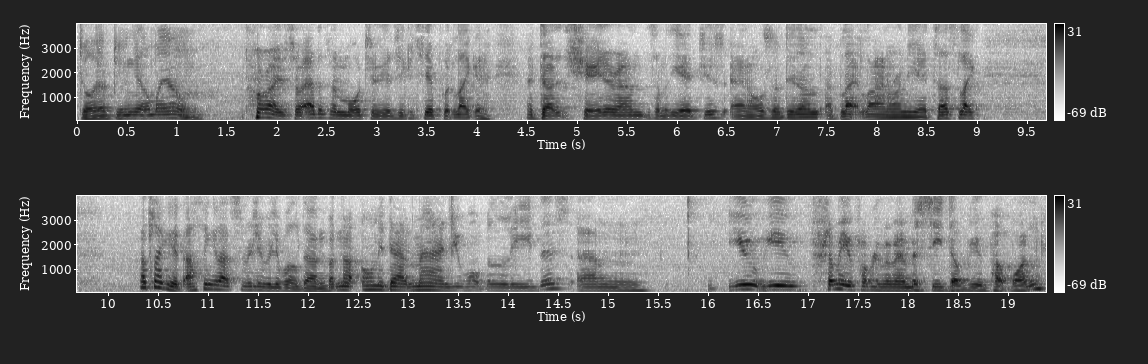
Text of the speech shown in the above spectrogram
joy of doing it on my own. Alright, so I added some more to it. As you can see, I put like a, a dotted shade around some of the edges and also did a, a black line around the edge. That's like that's like it. I think that's really, really well done. But not only that, man, you won't believe this. Um, you, you, some of you probably remember CW Pop One,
